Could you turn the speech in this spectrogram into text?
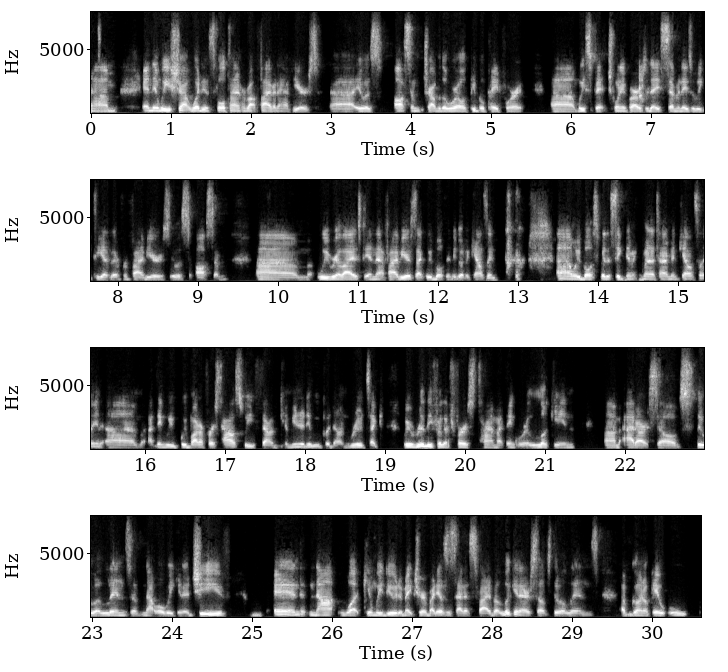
Um, and then we shot weddings full time for about five and a half years. Uh, it was awesome. Travel the world. People paid for it. Um, we spent 24 hours a day, seven days a week together for five years. It was awesome. Um, we realized in that five years, like we both need to go to counseling. uh, we both spent a significant amount of time in counseling. Um, I think we, we bought our first house. We found community. We put down roots. Like we really, for the first time, I think we're looking um, at ourselves through a lens of not what we can achieve, and not what can we do to make sure everybody else is satisfied, but looking at ourselves through a lens of going, okay,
